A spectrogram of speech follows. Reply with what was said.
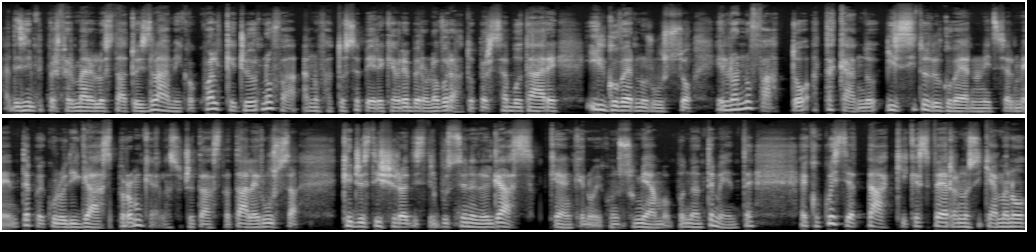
ad esempio per fermare lo Stato islamico. Qualche giorno fa hanno fatto sapere che avrebbero lavorato per sabotare il governo russo e lo hanno fatto attaccando il sito del governo inizialmente, poi quello di Gazprom, che è la società statale russa che gestisce la distribuzione del gas che anche noi consumiamo abbondantemente, ecco questi attacchi che sferrano si chiamano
